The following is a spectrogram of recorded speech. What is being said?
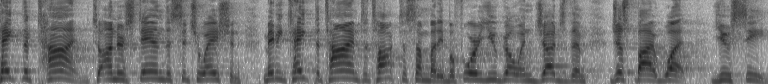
Take the time to understand the situation. Maybe take the time to talk to somebody before you go and judge them just by what you see.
